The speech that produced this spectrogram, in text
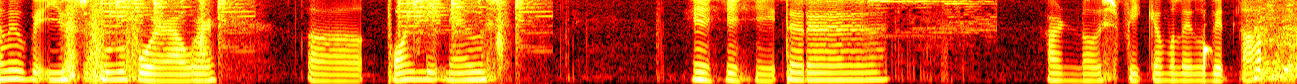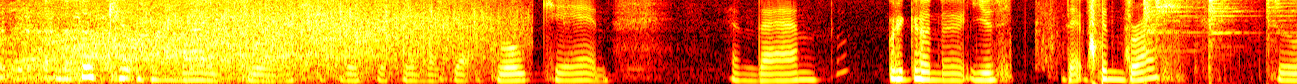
a little bit useful for our uh, pointed nose our nose become a little bit up. Look at my brush. This is oh my god broken and then we're gonna use that thin brush to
